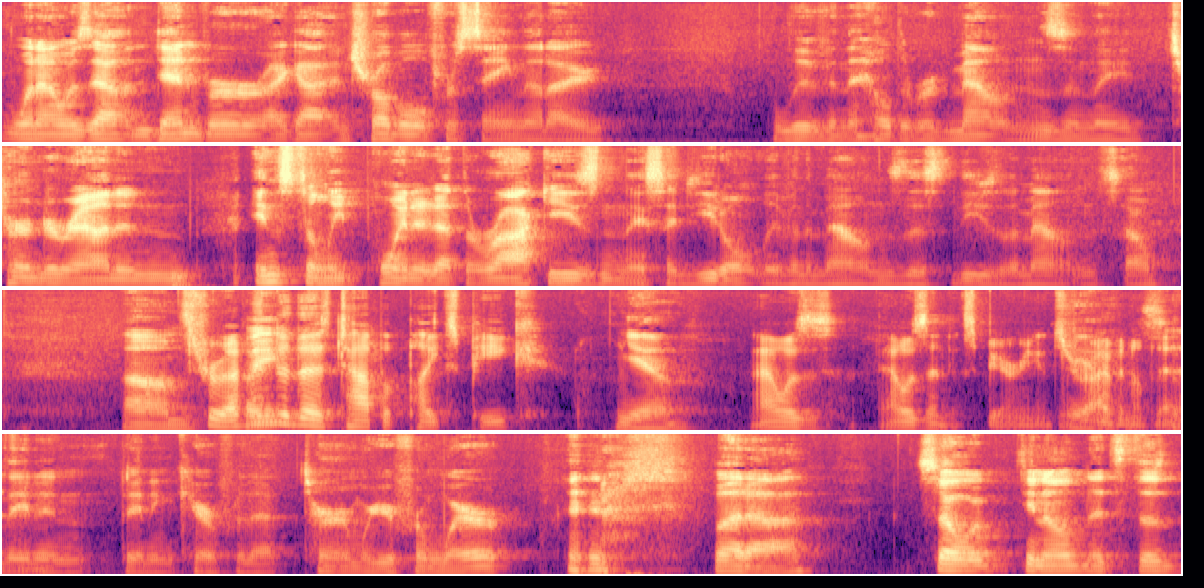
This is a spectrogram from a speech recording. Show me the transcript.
when i was out in denver i got in trouble for saying that i live in the helderberg mountains and they turned around and instantly pointed at the rockies and they said you don't live in the mountains this these are the mountains so um It's true. I've been to the top of Pikes Peak. yeah That was that was an experience driving up so that. they didn't they didn't care for that term where you're from where but uh so you know it's the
